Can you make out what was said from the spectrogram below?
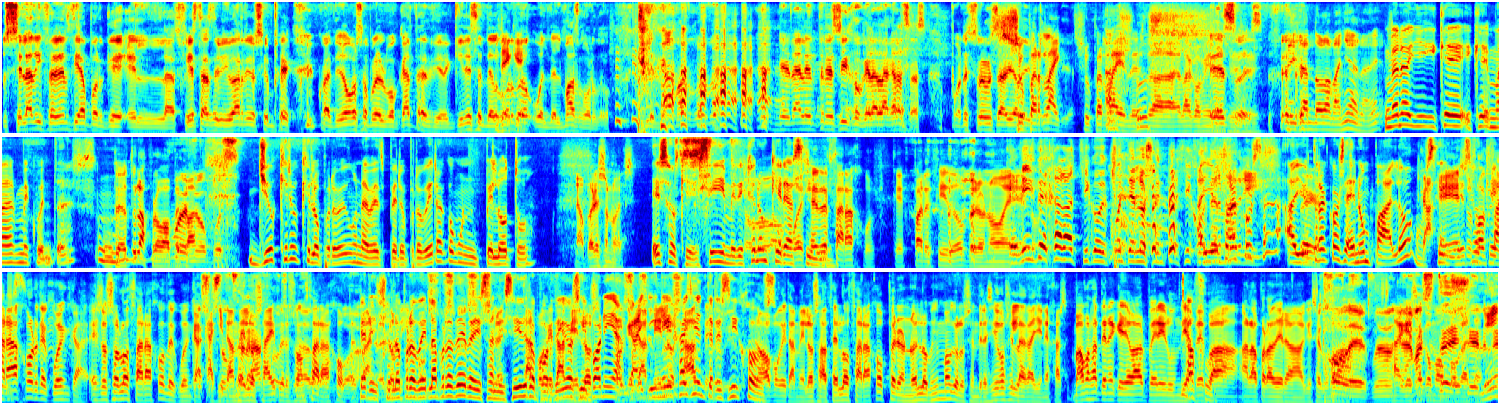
sé la diferencia porque en las fiestas de mi barrio siempre, cuando íbamos a por el bocata, decían, ¿quién es el del ¿De gordo qué? o el del más gordo? Y el del más gordo era el entresijo, que eran las grasas. Por eso no me sabía Super light, super light es la, la comida. Eso sí, es. sí. Dando la mañana, ¿eh? Bueno, ¿y qué, y qué más me cuentas? Pero tú lo has probado, Pepa. Bueno, pues Yo creo que lo probé una vez, pero probé era como un peloto. No, pero eso no es. ¿Eso qué? Sí, me dijeron No, que era puede así. ser de Zarajos, que es parecido, pero no es. ¿Queréis dejar al chico que cuente los entresijos ¿Hay del otra Madrid? cosa? ¿Hay Venga. otra cosa? ¿En un palo? Ca- Sí, esos ¿eso son qué es? zarajos de Cuenca. Esos son los zarajos de Cuenca. Que aquí también los hay, zarajos, pero son claro, zarajos. bueno. Pero no eso lo probé en la pradera de San sí. Isidro, por Dios, y ponía gallinejas y entresijos. No, porque también los hacen los zarajos, pero no es lo mismo que los entresijos y las gallinejas. Vamos a tener que llevar Pereira un día. Pepa a la pradera a que se coma. Joder,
